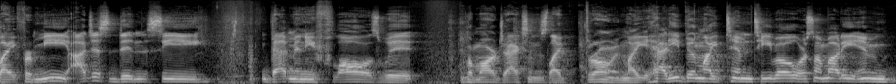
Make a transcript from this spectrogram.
like for me, I just didn't see that many flaws with Lamar Jackson's like throwing. Like had he been like Tim Tebow or somebody in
